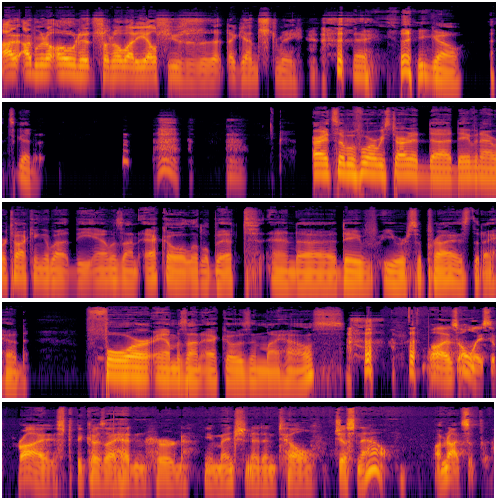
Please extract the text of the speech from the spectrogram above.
I, I'm going to own it so nobody else uses it against me. There, there you go. That's good. All right, so before we started, uh, Dave and I were talking about the Amazon Echo a little bit, and uh, Dave, you were surprised that I had four Amazon Echoes in my house. well, I was only surprised because I hadn't heard you mention it until just now. I'm not surprised.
